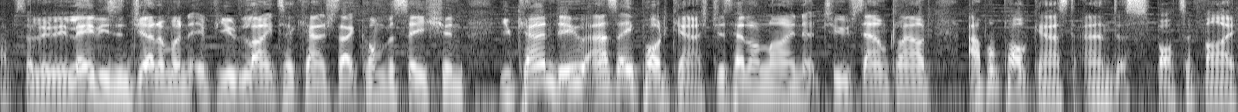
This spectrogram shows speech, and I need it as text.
Absolutely. Ladies and gentlemen, if you'd like to catch that conversation, you can do as a podcast. Just head online to SoundCloud, Apple Podcast, and Spotify.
